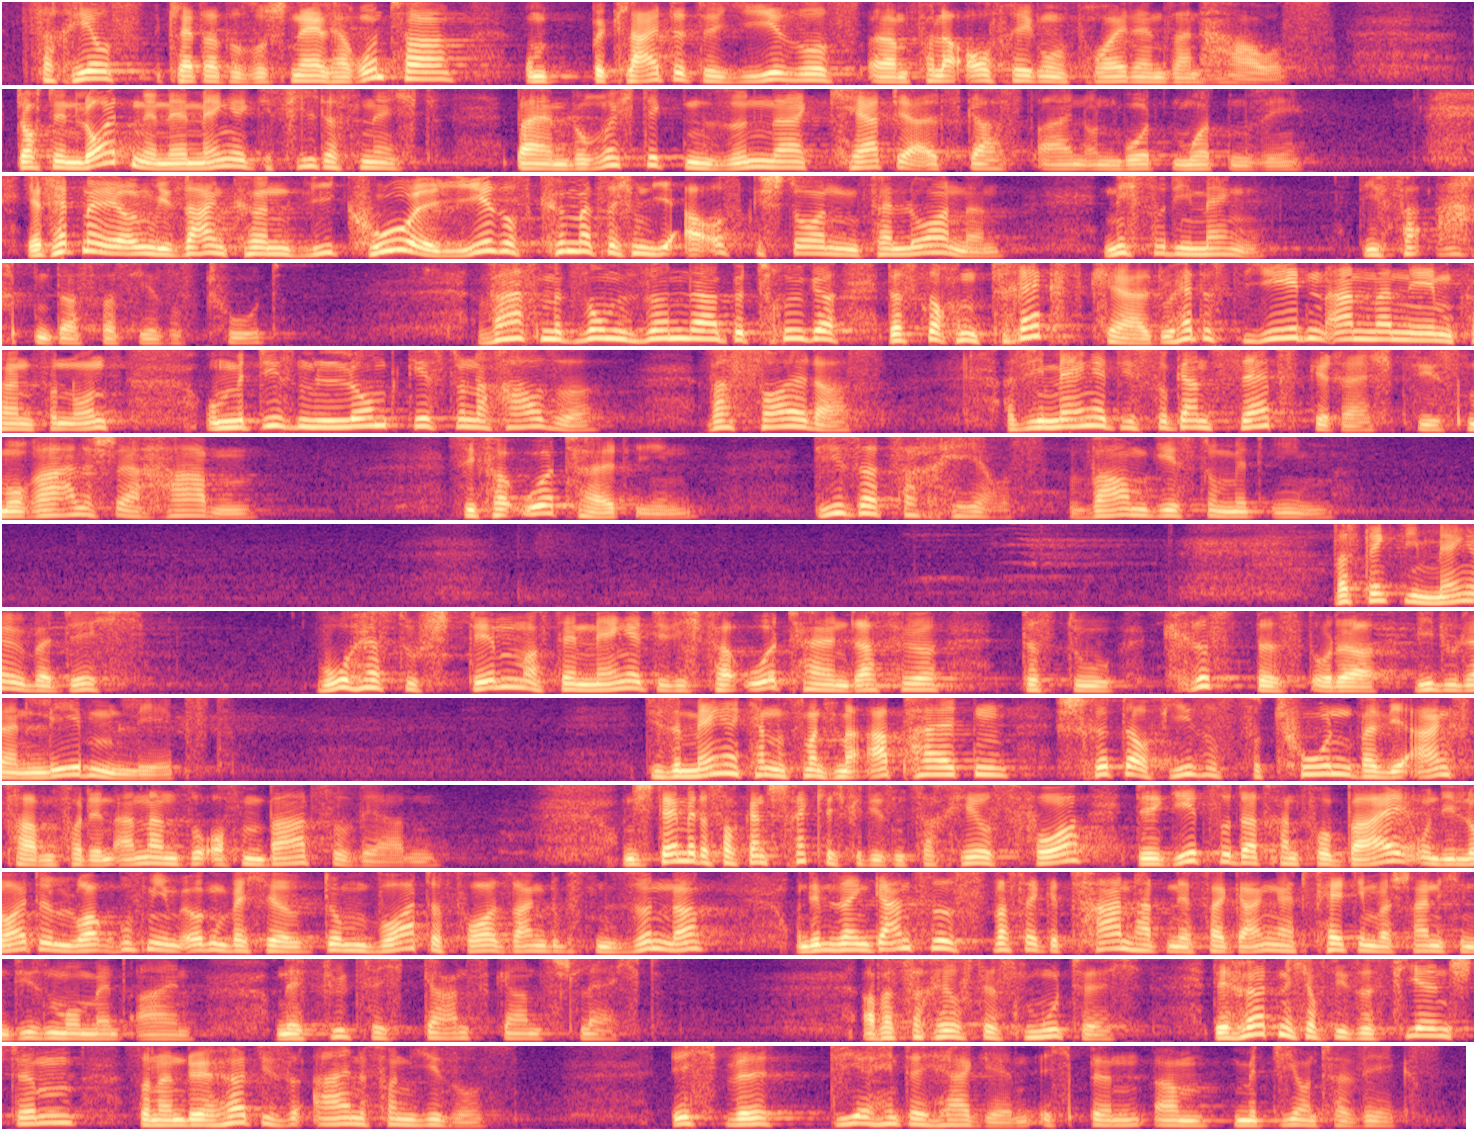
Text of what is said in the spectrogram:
Zachäus kletterte so schnell herunter und begleitete Jesus ähm, voller Aufregung und Freude in sein Haus. Doch den Leuten in der Menge gefiel das nicht. Bei einem berüchtigten Sünder kehrte er als Gast ein und murrten sie. Jetzt hätte man ja irgendwie sagen können, wie cool, Jesus kümmert sich um die ausgestorbenen Verlorenen. Nicht so die Mengen, die verachten das, was Jesus tut. Was mit so einem Sünder, Betrüger, das ist doch ein Dreckskerl. Du hättest jeden anderen nehmen können von uns und mit diesem Lump gehst du nach Hause. Was soll das? Also die Menge, die ist so ganz selbstgerecht, sie ist moralisch erhaben. Sie verurteilt ihn. Dieser Zachäus, warum gehst du mit ihm? Was denkt die Menge über dich? Wo hörst du Stimmen aus der Menge, die dich verurteilen dafür, dass du Christ bist oder wie du dein Leben lebst? Diese Menge kann uns manchmal abhalten, Schritte auf Jesus zu tun, weil wir Angst haben, vor den anderen so offenbar zu werden. Und ich stelle mir das auch ganz schrecklich für diesen Zachäus vor. Der geht so daran vorbei und die Leute rufen ihm irgendwelche dummen Worte vor, sagen, du bist ein Sünder. Und dem sein ganzes, was er getan hat in der Vergangenheit, fällt ihm wahrscheinlich in diesem Moment ein. Und er fühlt sich ganz, ganz schlecht. Aber Zachäus, der ist mutig. Der hört nicht auf diese vielen Stimmen, sondern der hört diese eine von Jesus. Ich will dir hinterhergehen. Ich bin ähm, mit dir unterwegs.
